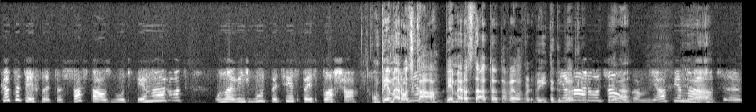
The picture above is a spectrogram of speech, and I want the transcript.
skatieties, lai tas sastāvs būtu piemērots un lai viņš būtu pēc iespējas plašāks. Un piemērots jā. kā? Piemērots tā, tā, tā vēl bija tagad. Piemērots jā. augam, jā, piemērots jā. Eh,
